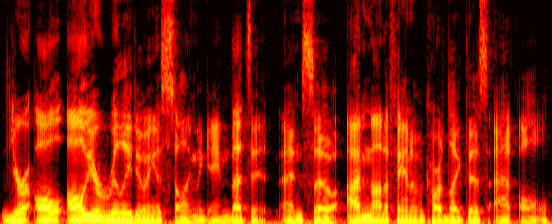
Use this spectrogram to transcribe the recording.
You're all. All you're really doing is stalling the game. That's it. And so I'm not a fan of a card like this at all.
